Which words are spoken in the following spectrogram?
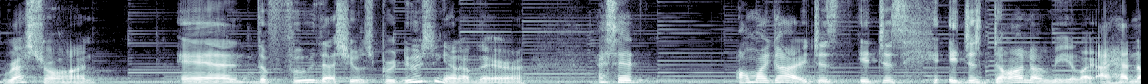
restaurant and the food that she was producing out of there, I said, "Oh my god!" It just it just it just dawned on me. Like I had an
